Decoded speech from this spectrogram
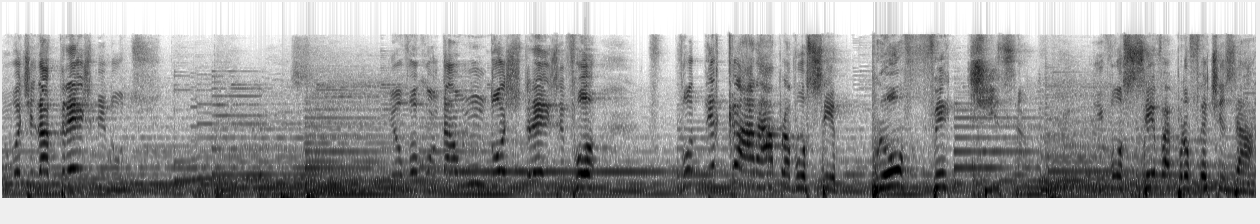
Eu vou te dar três minutos. Eu vou contar um, dois, três e vou, vou declarar para você: profetiza. E você vai profetizar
